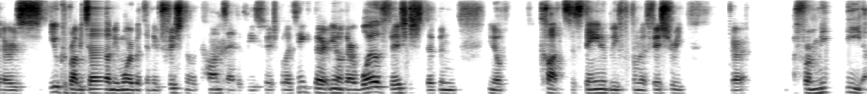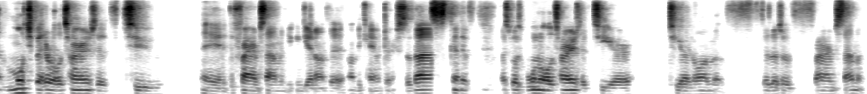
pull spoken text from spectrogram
there's you could probably tell me more about the nutritional content of these fish, but I think they're you know they're wild fish. They've been you know caught sustainably from a fishery. They're for me a much better alternative to uh, the farm salmon you can get on the on the counter. So that's kind of I suppose one alternative to your to your normal fillet of farm salmon.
